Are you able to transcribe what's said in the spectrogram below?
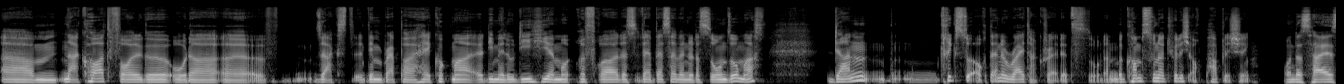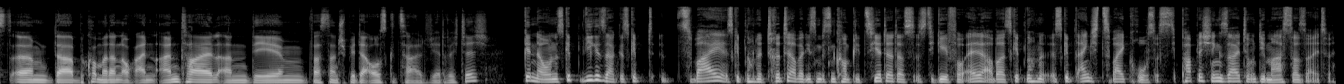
ähm, eine Akkordfolge oder äh, sagst dem Rapper, hey, guck mal, die Melodie hier im Refrain, das wäre besser, wenn du das so und so machst, dann kriegst du auch deine Writer-Credits. So, dann bekommst du natürlich auch Publishing. Und das heißt, ähm, da bekommt man dann auch einen Anteil an dem, was dann später ausgezahlt wird, richtig? Genau, und es gibt, wie gesagt, es gibt zwei, es gibt noch eine dritte, aber die ist ein bisschen komplizierter, das ist die GVL, aber es gibt noch eine, es gibt eigentlich zwei große, die Publishing-Seite und die Master-Seite.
